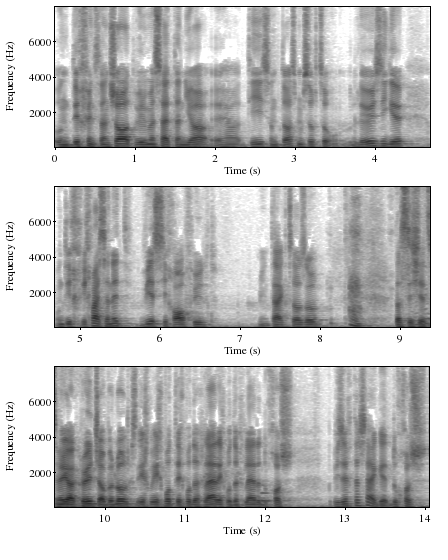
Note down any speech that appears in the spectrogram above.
Und ich finde es dann schade, weil man sagt dann, ja, ja, dies und das, man sucht so Lösungen. Und ich, ich weiß ja nicht, wie es sich anfühlt. Mein Tag so. so. Das ist jetzt mega cringe, aber los, ich, ich wollte ich wollte erklären, ich wollte erklären, du kannst, wie soll ich das sagen, du kannst,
